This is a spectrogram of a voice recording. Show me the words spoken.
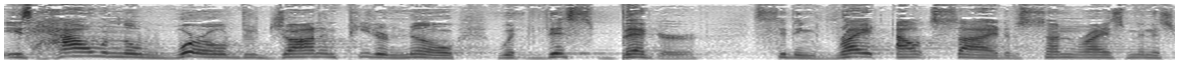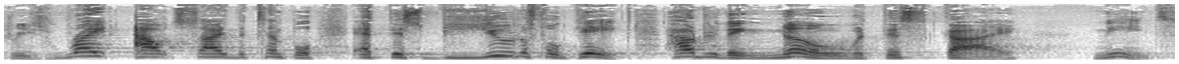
is how in the world do John and Peter know what this beggar sitting right outside of Sunrise Ministries, right outside the temple at this beautiful gate. How do they know what this guy needs?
